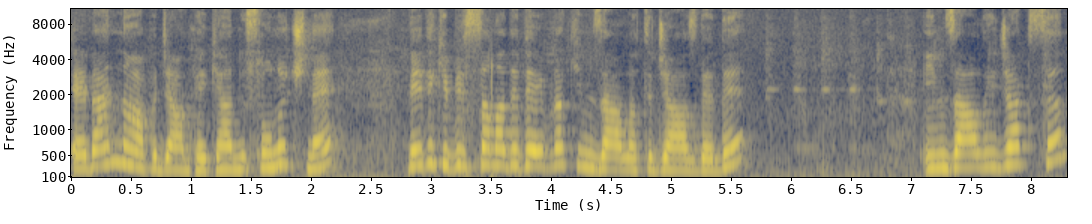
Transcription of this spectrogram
E ben ne yapacağım peki? Hani sonuç ne? Dedi ki biz sana dedi evrak imzalatacağız dedi. İmzalayacaksın.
